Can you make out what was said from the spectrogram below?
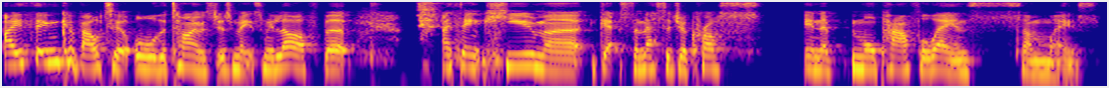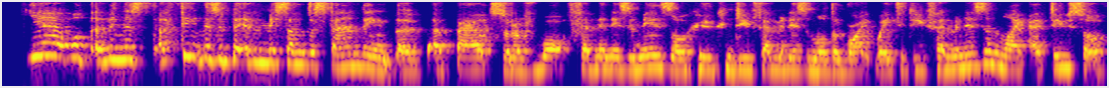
I think about it all the time. It just makes me laugh. But I think humor gets the message across in a more powerful way in some ways. Yeah, well, I mean, there's, I think there's a bit of a misunderstanding of, about sort of what feminism is or who can do feminism or the right way to do feminism. Like, I do sort of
